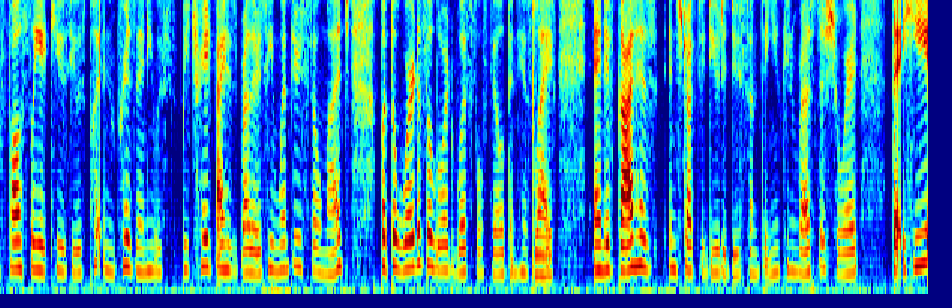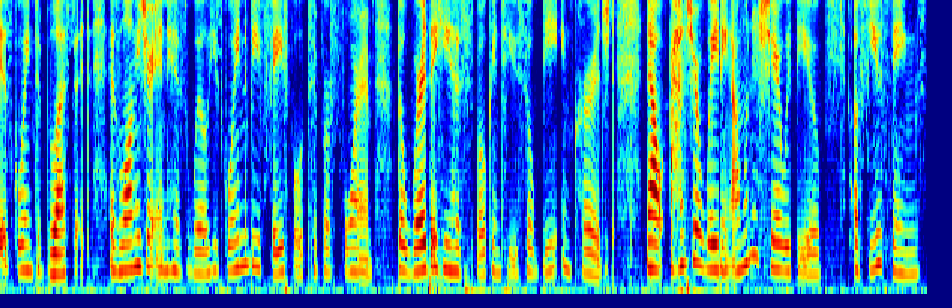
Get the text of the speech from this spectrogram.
falsely accused, he was put in prison, he was betrayed by his brothers. He went through so much, but the word of the Lord was fulfilled in his life. And if God has instructed you to do something, you can rest assured that He is going to bless it. As long as you're in His will, He's going to be faithful to perform the word that He has spoken to you. So be encouraged. Now, as you're waiting, I want to share with you a few things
